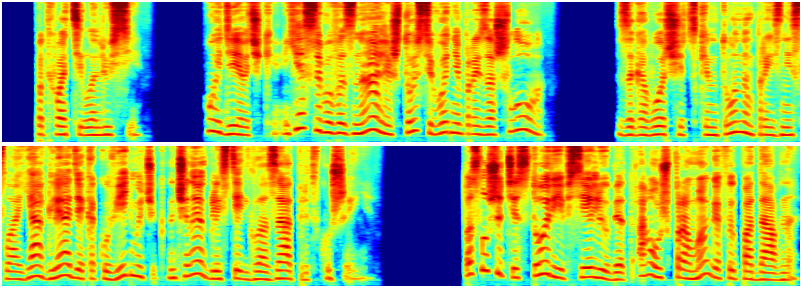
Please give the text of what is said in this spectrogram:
— подхватила Люси. «Ой, девочки, если бы вы знали, что сегодня произошло!» Заговорщицким тоном произнесла я, глядя, как у ведьмочек начинают блестеть глаза от предвкушения. Послушать истории все любят, а уж про магов и подавно.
